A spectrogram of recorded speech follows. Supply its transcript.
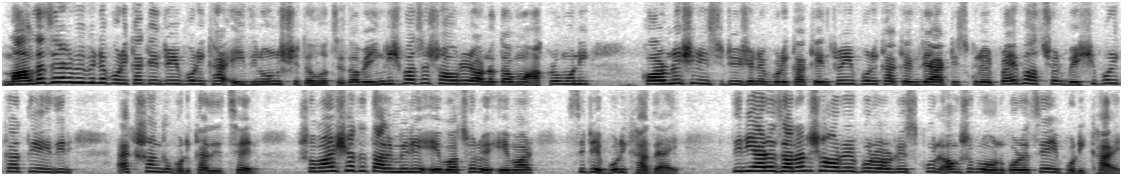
মালদা জেলার বিভিন্ন পরীক্ষা কেন্দ্রে এই পরীক্ষা এই দিন অনুষ্ঠিত হচ্ছে। তবে ইংলিশ ভাষা শহরের অন্যতম আক্রমণী করোনেশন ইনস্টিটিউশনের পরীক্ষা কেন্দ্র এই পরীক্ষা কেন্দ্রে আটটি স্কুলের প্রায় পাঁচশোর বেশি পরীক্ষার্থী এই দিন একসঙ্গে পরীক্ষা দিচ্ছেন। সময়ের সাথে তাল মিলিয়ে এবছরও এমআর সিটে পরীক্ষা দেয়। তিনি আরও জানান, শহরের পনেরোটি স্কুল অংশগ্রহণ করেছে এই পরীক্ষায়।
